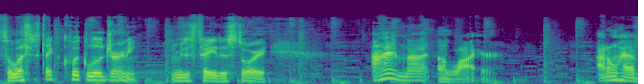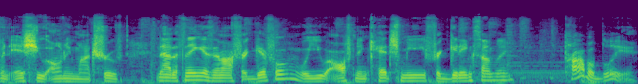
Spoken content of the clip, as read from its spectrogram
So let's just take a quick little journey. Let me just tell you this story. I am not a liar. I don't have an issue owning my truth. Now, the thing is, am I forgetful? Will you often catch me forgetting something? Probably.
